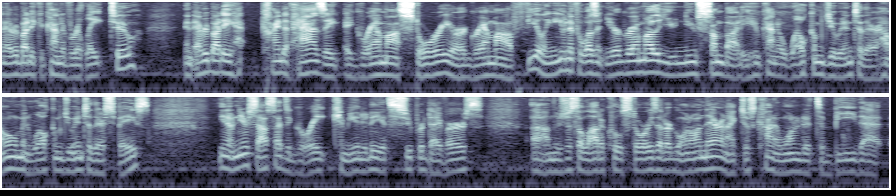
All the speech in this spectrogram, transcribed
and everybody could kind of relate to and everybody ha- kind of has a, a grandma story or a grandma feeling. Even if it wasn't your grandmother, you knew somebody who kind of welcomed you into their home and welcomed you into their space. You know, near Southside's a great community. It's super diverse. Um, there's just a lot of cool stories that are going on there, and I just kind of wanted it to be that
